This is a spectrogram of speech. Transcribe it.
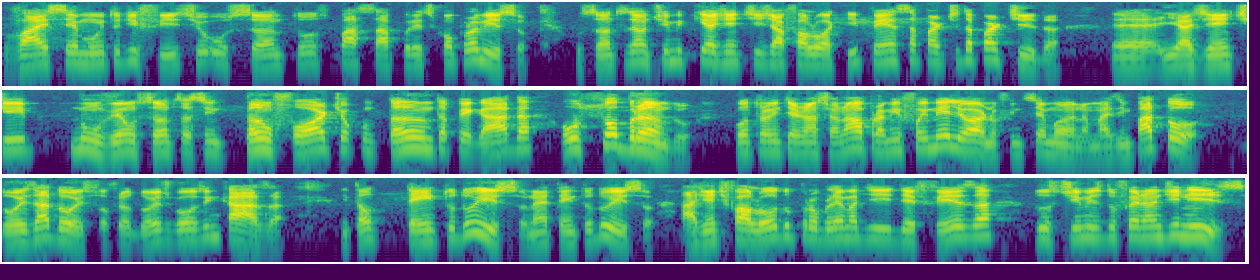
Vai ser muito difícil o Santos passar por esse compromisso. O Santos é um time que a gente já falou aqui, pensa partida a partida. É, e a gente não vê um Santos assim tão forte ou com tanta pegada ou sobrando. Contra o Internacional, para mim foi melhor no fim de semana, mas empatou 2 a 2 sofreu dois gols em casa. Então tem tudo isso, né? Tem tudo isso. A gente falou do problema de defesa dos times do Fernando Diniz.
